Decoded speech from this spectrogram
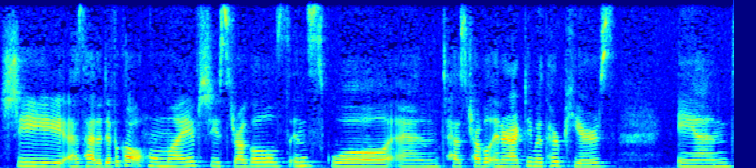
she has had a difficult home life. She struggles in school and has trouble interacting with her peers and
